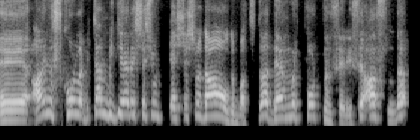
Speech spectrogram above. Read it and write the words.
Ee, aynı skorla biten bir diğer eşleşme, eşleşme daha oldu Batı'da. Denver-Portland serisi aslında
